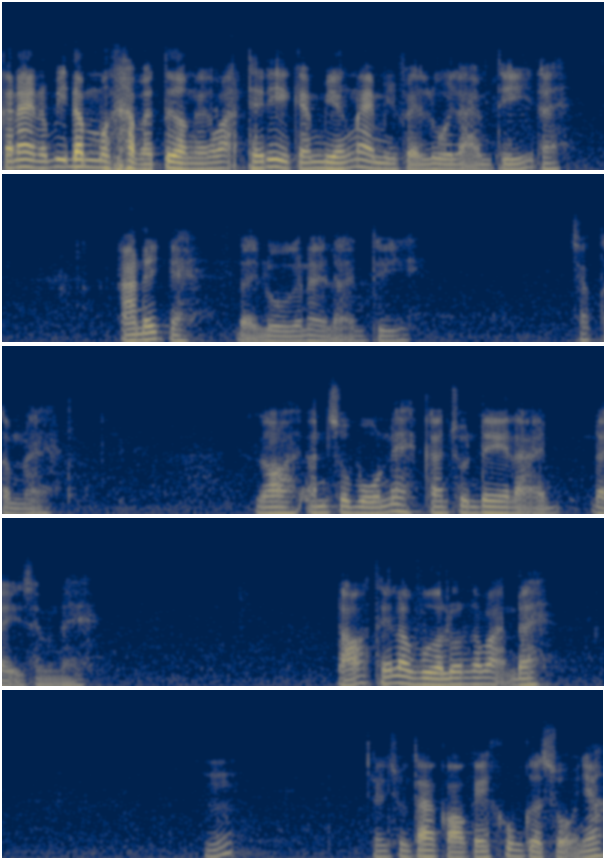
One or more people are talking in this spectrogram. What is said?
Cái này nó bị đâm vào cả vào tường này các bạn. Thế thì cái miếng này mình phải lùi lại một tí. Đây. Anix này. Đẩy lùi cái này lại một tí. Chắc tầm này. Rồi, ấn số 4 này. Ctrl D lại đẩy sang này. Đó, thế là vừa luôn các bạn. Đây. Ừ. Nên chúng ta có cái khung cửa sổ nhá.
